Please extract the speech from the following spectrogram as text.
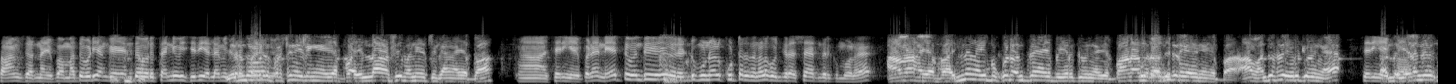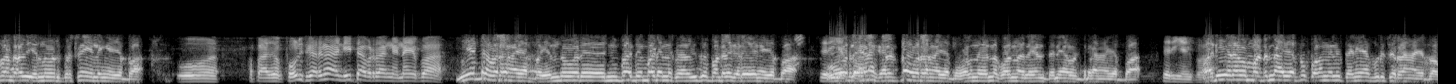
சாமி சார் நான் இப்போ மற்றபடி அங்கே எந்த ஒரு தண்ணி வசதி எல்லாமே எந்த ஒரு. பிரச்சனையும் இல்லைங்க ஐயப்பா. எல்லா வசதியும் பண்ணி வச்சிருக்காங்க ஐயப்பா. ஆ சரிங்க. இப்போ நேற்று வந்து ரெண்டு மூணு நாள் கூட்டுறதுனால கொஞ்சம் ரஷ்ஷாக இருந்திருக்கும் போல. ஆமாங்க ஐயப்பா. இன்னும் இப்போ கூட வந்து இப்போ இருக்குதுங்க ஐயப்பா. ஆனால் வந்து கிடையாதுங்க ஐயப்பா. ஆ வந்துட்டு இருக்குதுங்க. சரிங்க அந்த. இளைஞர் பண்ணுறது எந்த ஒரு பிரச்சனையும் இல்லைங்க ஐயப்பா. ஓ அப்போ அது போலீஸ்காரங்க நீட்டாக வர்றாங்க என்னப்பா நீட்டாக வர்றாங்க ஐயப்பா. எந்த ஒரு நிப்பாட்டி நிப்பாட்டி எனக்கு இது பண்ணுறது கிடையாதுங்க ஐயப்பா. ஐயப்பா. லைனும் கரெக்டாக வர்றாங்க ஐயப்பா. குழந்தை வேணும் குழந்தை லைன் தனியாக விட்டுறாங்க ஐயப்பா. சரிங்க இப்போ படியேறவ மட்டும்தான் ஐயப்பா குழந்தைகளும் தனியாக பிரிச்சிடுறாங்க ஐயப்பா.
